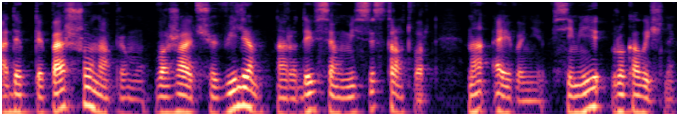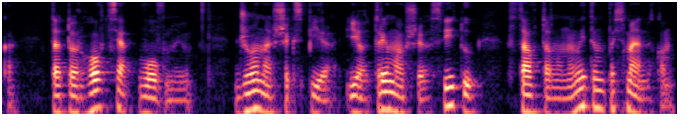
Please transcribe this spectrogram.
Адепти першого напряму вважають, що Вільям народився у місті Стратфорд на Ейвені в сім'ї рукавичника та торговця вовною Джона Шекспіра і, отримавши освіту, став талановитим письменником.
